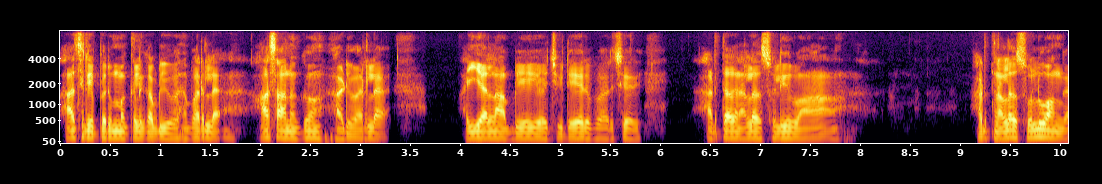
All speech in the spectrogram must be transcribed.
ஆசிரியர் பெருமக்களுக்கு அப்படி வரல. ஆசானுக்கும் அப்படி வரல. ஐயாலாம் அப்படியே யோசிச்சுக்கிட்டே இருப்பார். சரி அடுத்தாவது நல்லா சொல்லிடுவான். அடுத்து நல்லா சொல்லுவாங்க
